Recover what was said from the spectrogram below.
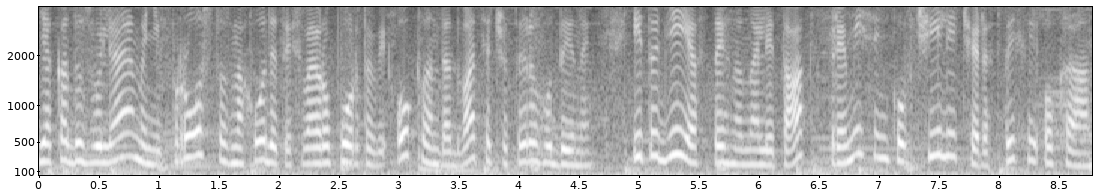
яка дозволяє мені просто знаходитись в аеропортові Окленда 24 години. І тоді я встигну на літак прямісінько в Чилі через Тихий океан.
